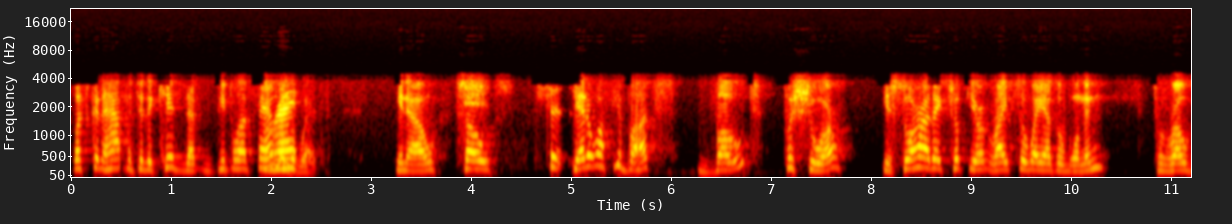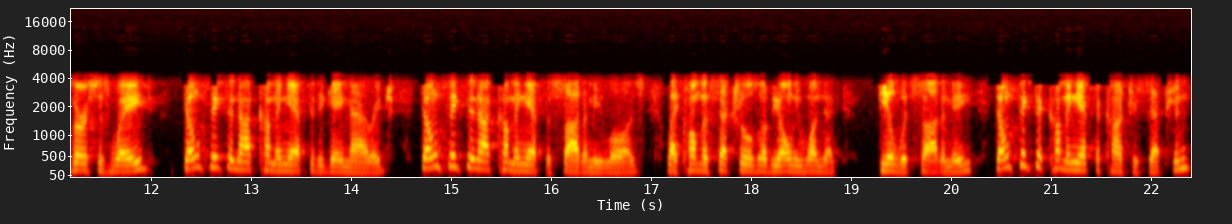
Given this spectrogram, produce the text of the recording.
What's going to happen to the kids that people have families right. with? You know, so get off your butts, vote for sure. You saw how they took your rights away as a woman to Roe versus Wade. Don't think they're not coming after the gay marriage. Don't think they're not coming after sodomy laws, like homosexuals are the only one that deal with sodomy. Don't think they're coming after contraception.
